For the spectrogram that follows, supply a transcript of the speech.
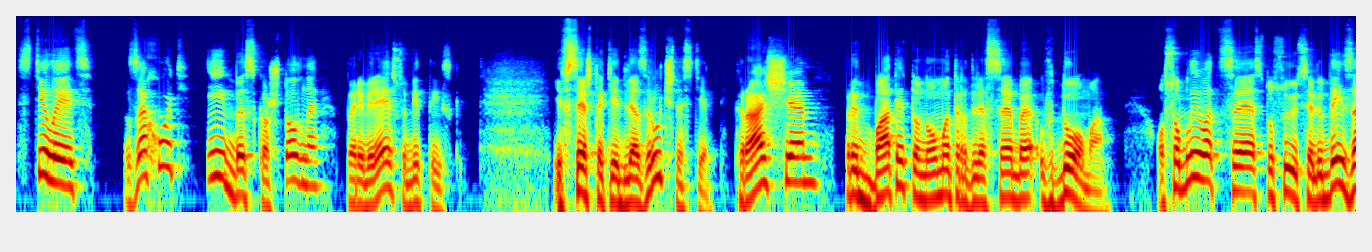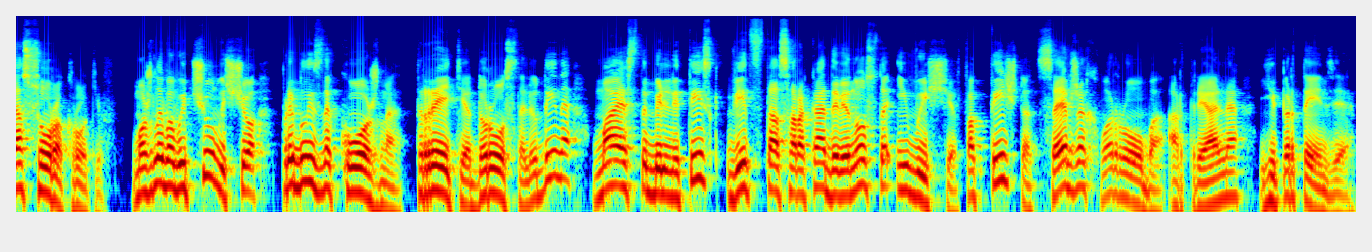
стілець. Заходь і безкоштовно перевіряй собі тиск. І все ж таки для зручності краще придбати тонометр для себе вдома. Особливо це стосується людей за 40 років. Можливо, ви чули, що приблизно кожна третя доросла людина має стабільний тиск від 140-90 і вище. Фактично, це вже хвороба, артеріальна гіпертензія.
